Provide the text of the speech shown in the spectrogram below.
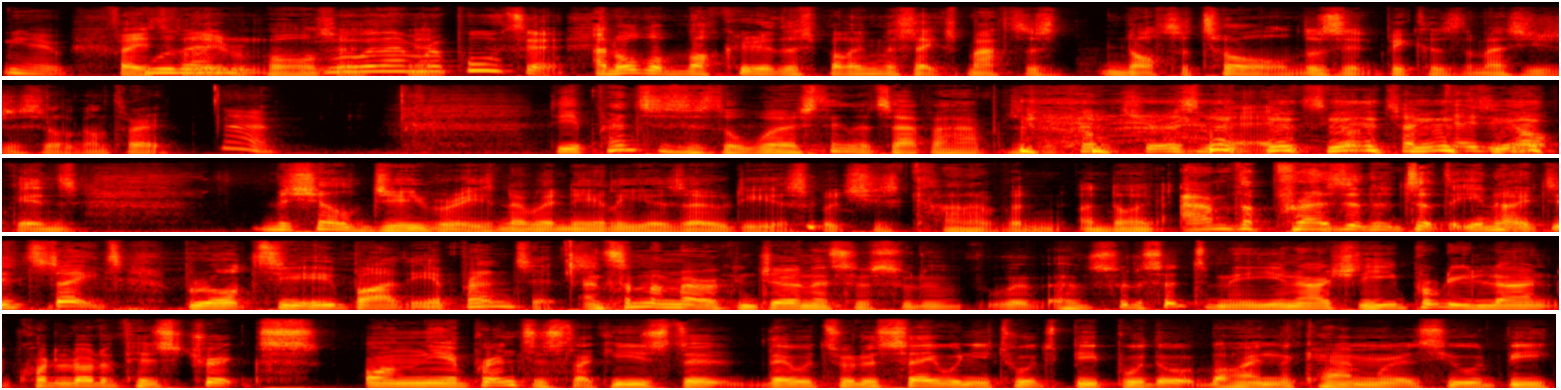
know, faithfully will then, report, will it, then yeah. report it. And all the mockery of the spelling mistakes matters not at all, does it? Because the message has still gone through. No. The Apprentice is the worst thing that's ever happened to the culture, isn't it? It's got Katie Hopkins. Michelle Dewberry is nowhere nearly as odious, but she's kind of an annoying. And the President of the United States, brought to you by The Apprentice. And some American journalists have sort of have sort of said to me, you know, actually, he probably learned quite a lot of his tricks on The Apprentice. Like he used to, they would sort of say when you talk to people that were behind the cameras, he would be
